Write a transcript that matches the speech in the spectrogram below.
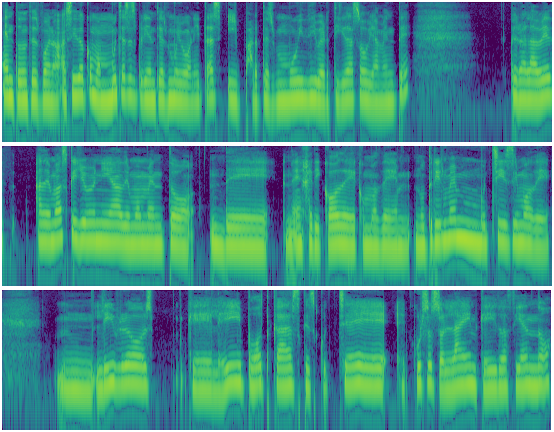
Entonces, bueno, ha sido como muchas experiencias muy bonitas y partes muy divertidas, obviamente, pero a la vez, además que yo venía de un momento de, en Jericó, de como de nutrirme muchísimo de mm, libros, que leí, podcasts que escuché, eh, cursos online que he ido haciendo.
